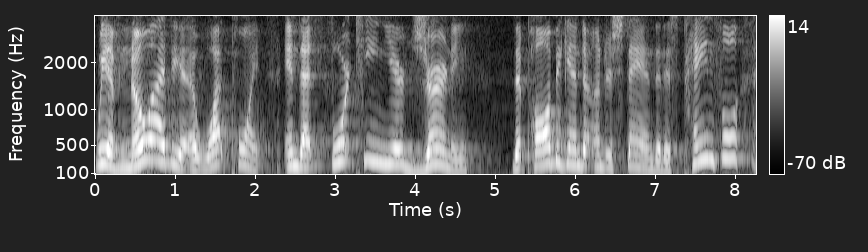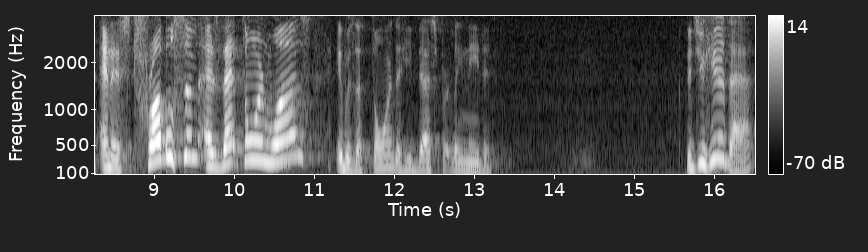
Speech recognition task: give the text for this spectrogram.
we have no idea at what point in that 14 year journey that Paul began to understand that as painful and as troublesome as that thorn was, it was a thorn that he desperately needed. Did you hear that?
